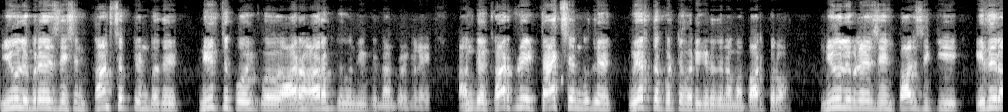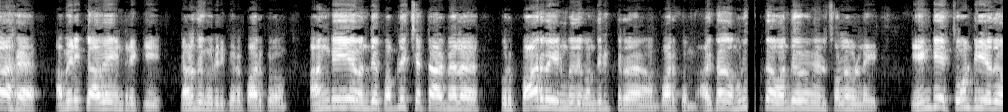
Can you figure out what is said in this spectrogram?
நியூ லிபரலைசேஷன் கான்செப்ட் என்பது நீர்த்து போய் ஆரம்பித்து கொண்டிருக்கிறார்களே அங்க கார்பரேட் டாக்ஸ் என்பது உயர்த்தப்பட்டு வருகிறது நம்ம பார்க்கிறோம். நியூ லிபரலைசேஷன் பாலிசிக்கு எதிராக அமெரிக்காவே இன்றைக்கு நடந்து கொண்டிருக்கிற பார்க்கிறோம். அங்கேயே வந்து பப்ளிக் செக்டார் மேல ஒரு பார்வை என்பது வந்திருக்கிற பார்க்கும் அதுக்காக முழுக்க வந்து சொல்லவில்லை. எங்கே தோன்றியதோ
